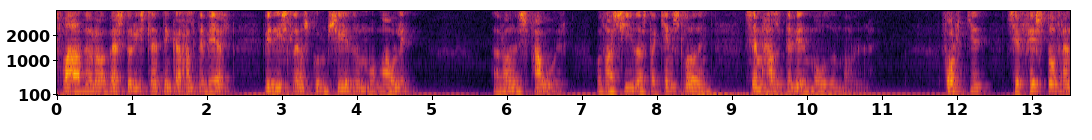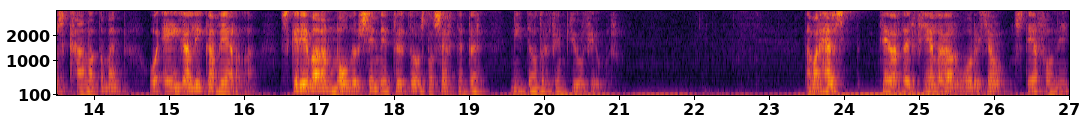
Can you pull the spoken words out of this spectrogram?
þvaður að vestur Íslendingar haldi vel við íslenskum síðum og máli. Það er aðeins fáir og það síðasta kynnslóðin sem haldi við móðumálunu. Fólkið sé fyrst og fremst kanadamenn og eiga líka vera það skrifar hann móður sinni 20. september 1954. Það var helst þegar þeir félagar voru hjá Stefáni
